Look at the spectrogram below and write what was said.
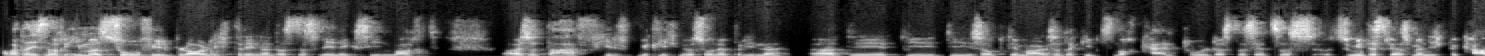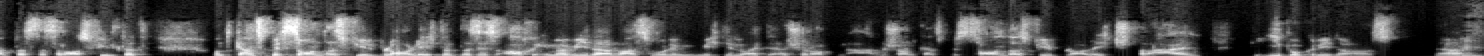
Aber da ist noch immer so viel Blaulicht drinnen, dass das wenig Sinn macht. Also da hilft wirklich nur so eine Brille. die, die, die ist optimal. Also da gibt es noch kein Tool, dass das jetzt, das, zumindest wäre es mir nicht bekannt, dass das rausfiltert. Und ganz besonders viel Blaulicht, und das ist auch immer wieder was, wo mich die Leute erschrocken anschauen, ganz besonders viel Blaulicht strahlen die E-Book-Reader aus. Ja? Mhm.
